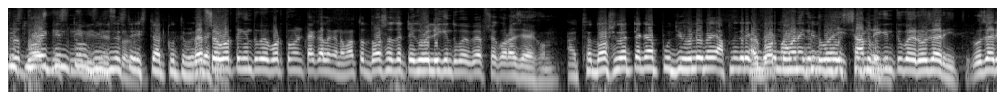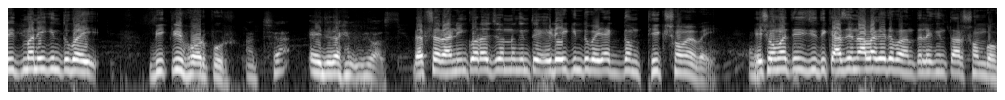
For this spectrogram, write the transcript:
পিস নিয়ে কিন্তু বিজনেসটা স্টার্ট করতে পারবেন। ব্যবসা করতে কিন্তু ভাই বর্তমানে টাকা লাগে না মাত্র দশ হাজার টাকা হইলে কিন্তু ভাই ব্যবসা করা যায় এখন। আচ্ছা 10000 টাকা পুঁজি হলে ভাই আপনাদের বর্তমানে কিন্তু ভাই সামনে কিন্তু ভাই রোজার ঈদ। রোজার ঈদ মানেই কিন্তু ভাই বিক্রি ভরপুর। আচ্ছা এই যে দেখেন ভিউয়ার্স ব্যবসা রানিং করার জন্য কিন্তু এটাই কিন্তু ভাই একদম ঠিক সময় ভাই। এই সময়তে যদি কাজে না লাগাইতে পারেন তাহলে কিন্তু আর সম্ভব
